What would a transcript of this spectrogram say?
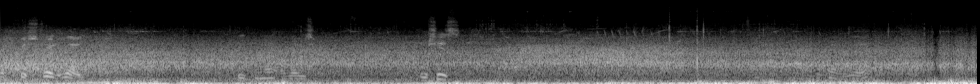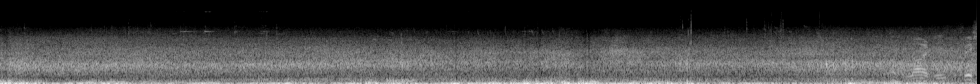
Got fish straight away. Keep them out of those bushes. Look out there. Got a lively fish.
